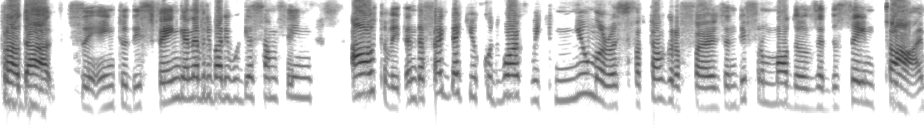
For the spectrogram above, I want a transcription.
products into this thing, and everybody would get something out of it. And the fact that you could work with numerous photographers and different models at the same time,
